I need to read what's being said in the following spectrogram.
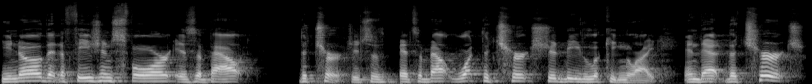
You know that Ephesians 4 is about the church. It's, a, it's about what the church should be looking like, and that the church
